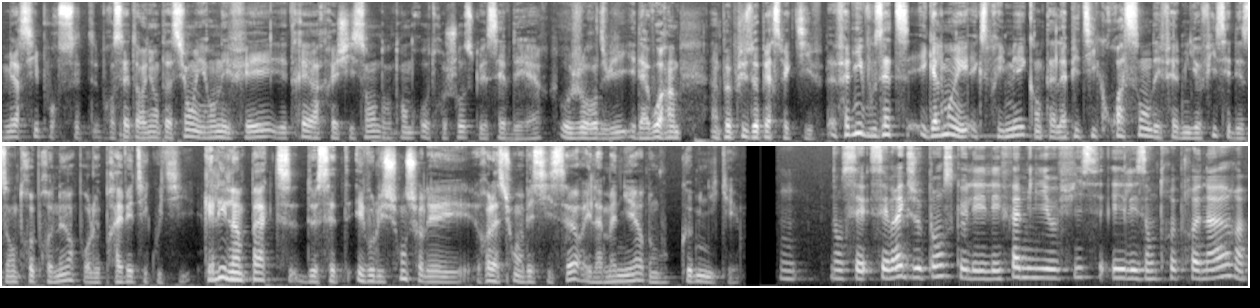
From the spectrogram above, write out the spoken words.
Merci pour cette, pour cette orientation et en effet, il est très rafraîchissant d'entendre autre chose que SFDR aujourd'hui et d'avoir un, un, peu plus de perspective. Fanny, vous êtes également exprimée quant à l'appétit croissant des family office et des entrepreneurs pour le private equity. Quel est l'impact de cette évolution sur les relations investisseurs et la manière dont vous communiquez? Mm c'est vrai que je pense que les, les family office et les entrepreneurs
